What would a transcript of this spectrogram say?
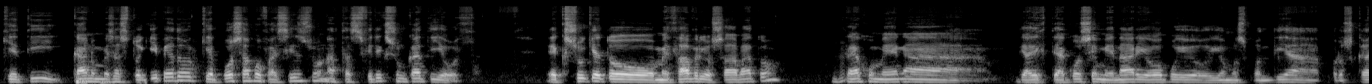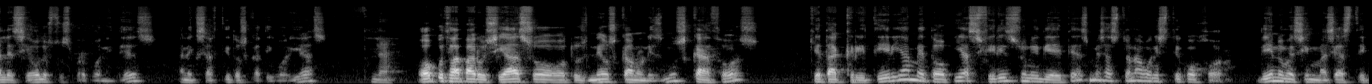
και τι κάνουν μέσα στο κήπεδο και πώς αποφασίζουν αν θα σφυρίξουν κάτι ή όχι. Εξού και το μεθαύριο Σάββατο θα έχουμε ένα διαδικτυακό σεμινάριο όπου η Ομοσπονδία προσκάλεσε όλους τους προπονητές ανεξαρτήτως κατηγορίας, ναι. όπου θα παρουσιάσω τους νέους κανονισμούς, καθώς και τα κριτήρια με τα οποία σφυρίζουν οι διαιτές μέσα στον αγωνιστικό χώρο. Δίνουμε σημασία στην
